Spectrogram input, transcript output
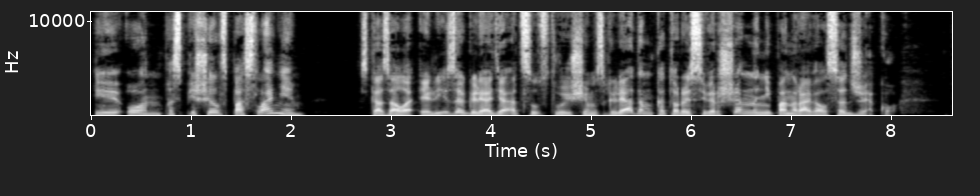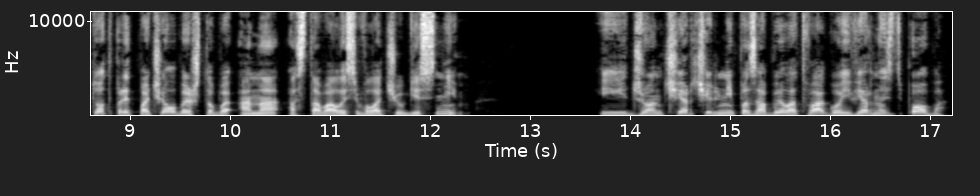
«И он поспешил с посланием?» — сказала Элиза, глядя отсутствующим взглядом, который совершенно не понравился Джеку. Тот предпочел бы, чтобы она оставалась в лачуге с ним — и Джон Черчилль не позабыл отвагу и верность Боба.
